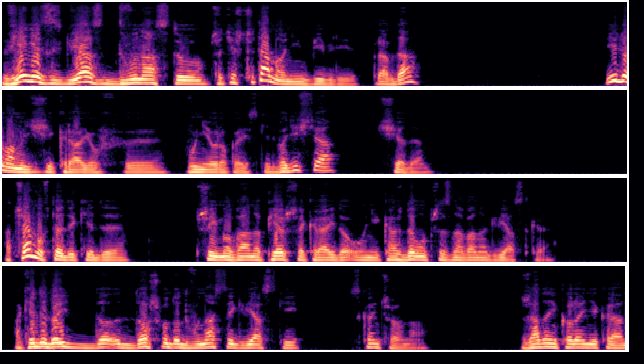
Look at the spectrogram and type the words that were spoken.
Wieniec z gwiazd dwunastu, przecież czytamy o nim w Biblii, prawda? Ile mamy dzisiaj krajów y, w Unii Europejskiej? 27. A czemu wtedy, kiedy przyjmowano pierwsze kraj do Unii, każdemu przyznawano gwiazdkę? A kiedy do, do, doszło do dwunastej gwiazdki, skończono. Żaden kolejny kraj,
